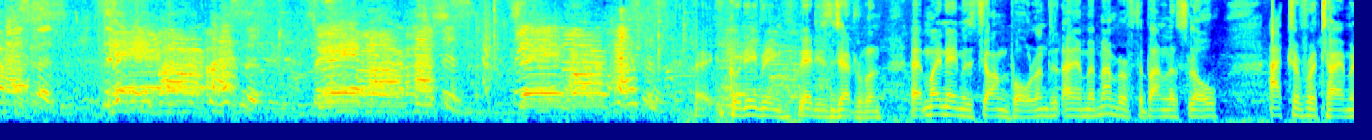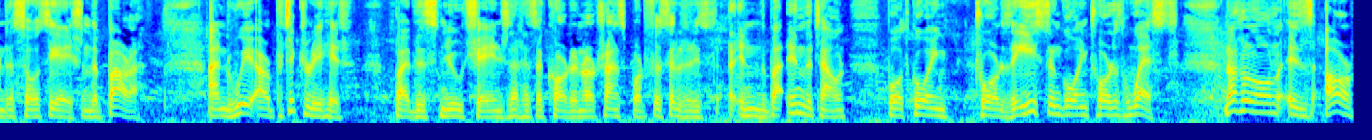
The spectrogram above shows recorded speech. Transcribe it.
Save our! Save our! Save our good evening, ladies and gentlemen. Uh, my name is John Boland and I am a member of the Ballinasloe Active Retirement Association, the BARA. And we are particularly hit by this new change that has occurred in our transport facilities in the, in the town, both going towards the east and going towards the west. Not alone is our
